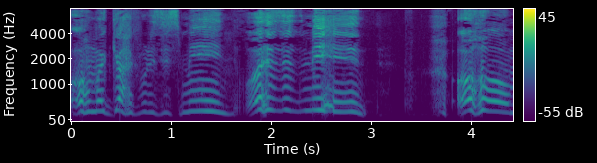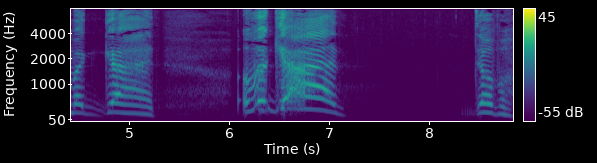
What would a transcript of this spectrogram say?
Oh my god. What does this mean? What does this mean? Oh my god. Oh my god. Double.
